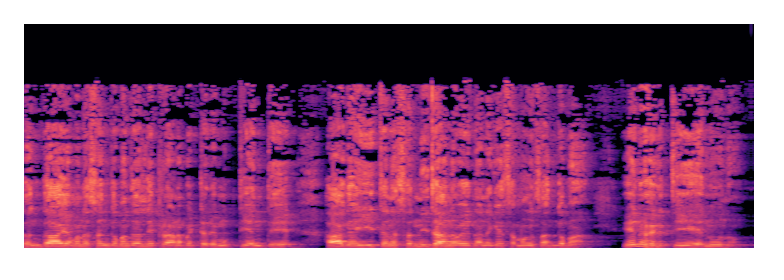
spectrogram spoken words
ಗಂಗಾ ಯಮನ ಸಂಗಮದಲ್ಲಿ ಪ್ರಾಣ ಬಿಟ್ಟರೆ ಮುಕ್ತಿಯಂತೆ. ಹಾಗೆ ಈತನ ಸನ್ನಿಧಾನವೇ ನನಗೆ ಸಮ, ಸಂಗಮ. ಏನು ಹೇಳುತ್ತೀಯೇ ಎನ್ನುವನು.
